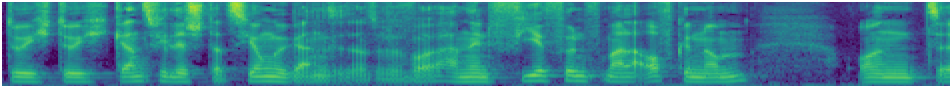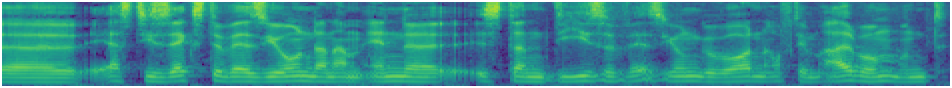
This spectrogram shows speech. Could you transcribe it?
durch, durch ganz viele Stationen gegangen sind. Also wir haben den vier, fünf Mal aufgenommen und äh, erst die sechste Version, dann am Ende ist dann diese Version geworden auf dem Album. Und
